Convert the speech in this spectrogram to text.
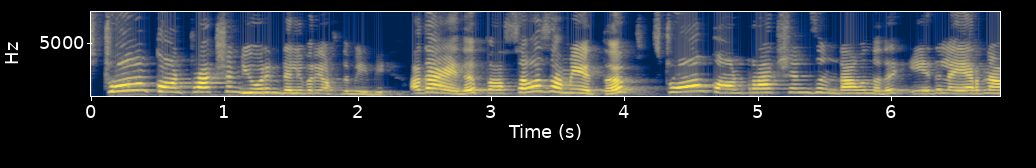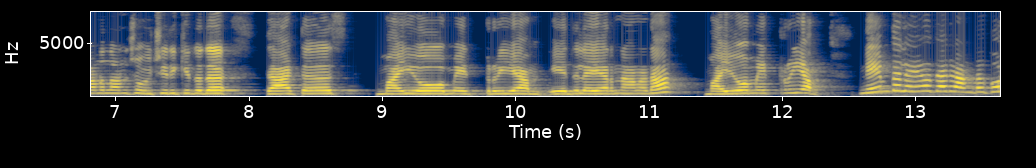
strong contraction during delivery of the baby അതായത് പ്രസവ സമയത്ത് സ്ട്രോങ് കോൺട്രാക്ഷൻസ് ഉണ്ടാവുന്നത് ഏത് ലെയറിനാണെന്നാണ് ചോദിച്ചിരിക്കുന്നത്? ദാറ്റ് ഈസ് മയോമെട്രിയം ഏത് ലെയറിനാണടാ myometrium name the layer that undergo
